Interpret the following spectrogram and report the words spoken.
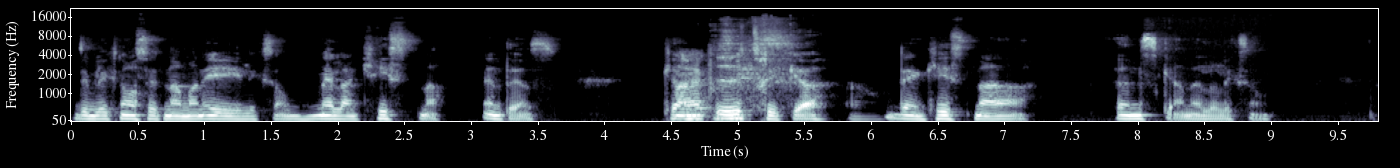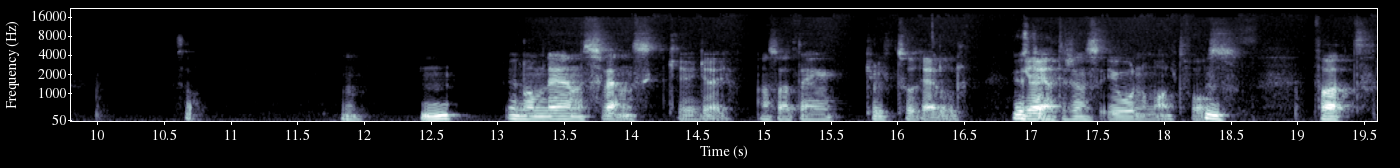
det blir knasigt när man är liksom mellan kristna. Inte ens kan Nej, uttrycka den kristna önskan eller liksom så. Mm. Undrar om det är en svensk grej. Alltså att det är en kulturell grej. Att det känns onormalt för oss. För att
